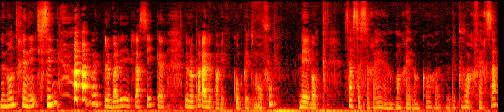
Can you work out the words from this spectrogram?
de m'entraîner, tu sais, avec le ballet classique de l'Opéra de Paris. Complètement fou. Mais bon, ça, ça serait euh, mon rêve encore, euh, de, pouvoir faire ça.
